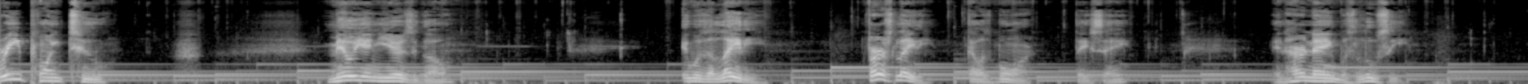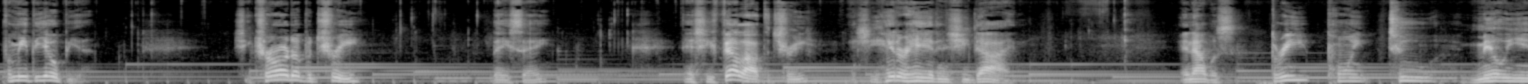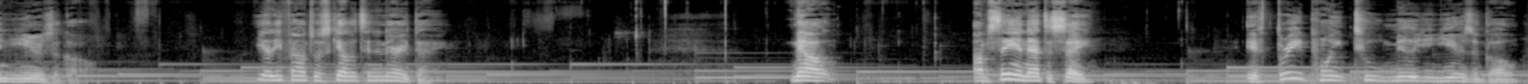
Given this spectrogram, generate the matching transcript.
3.2 million years ago, it was a lady, first lady that was born, they say. And her name was Lucy from Ethiopia. She crawled up a tree, they say, and she fell out the tree and she hit her head and she died. And that was 3.2 million years ago. Yeah, they found her skeleton and everything. Now, I'm saying that to say if 3.2 million years ago,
